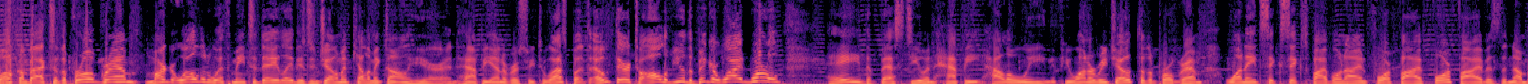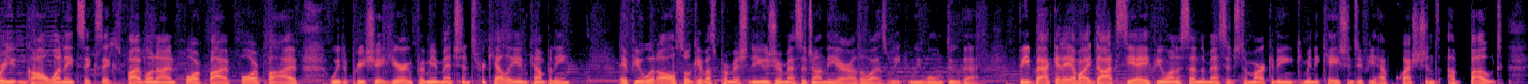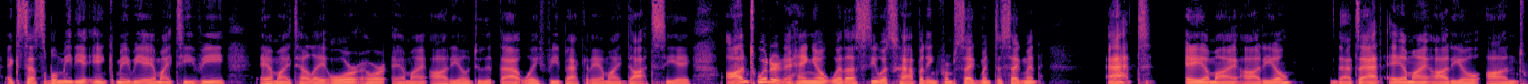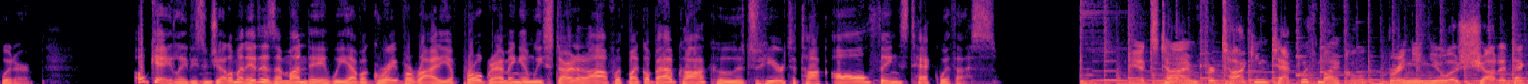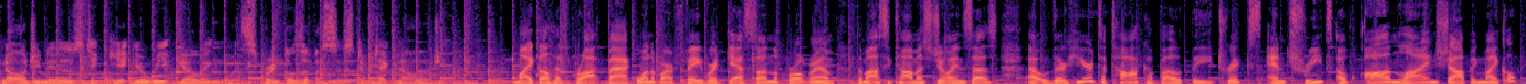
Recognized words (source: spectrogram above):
Welcome back to the program. Margaret Weldon with me today, ladies and gentlemen. Kelly McDonald here, and happy anniversary to us, but out there to all of you, the bigger wide world. Hey, the best to you and happy Halloween. If you want to reach out to the program, 1 509 4545 is the number you can call 1 509 4545. We'd appreciate hearing from you. Mentions for Kelly and company. If you would also give us permission to use your message on the air, otherwise, we, we won't do that feedback at ami.ca if you want to send a message to marketing and communications. If you have questions about accessible media inc. maybe ami tv ami tele or or ami audio do it that way. Feedback at ami.ca on twitter to hang out with us see what's happening from segment to segment at ami audio. That's at ami audio on twitter Okay, ladies and gentlemen, it is a Monday. We have a great variety of programming, and we started off with Michael Babcock, who is here to talk all things tech with us. It's time for Talking Tech with Michael, bringing you a shot of technology news to get your week going with sprinkles of assistive technology. Michael has brought back one of our favorite guests on the program. Damasi Thomas joins us. Uh, they're here to talk about the tricks and treats of online shopping. Michael?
